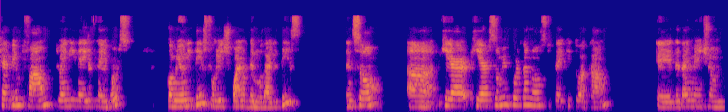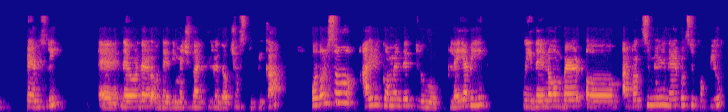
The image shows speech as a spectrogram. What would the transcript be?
have been found 20 native neighbors communities for each one of the modalities. And so uh, here, are, here are some important notes to take into account uh, that I mentioned previously, uh, the order of the dimensionality reductions to pick up. But also, I recommended to play a bit with the number of approximate neighbors to compute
